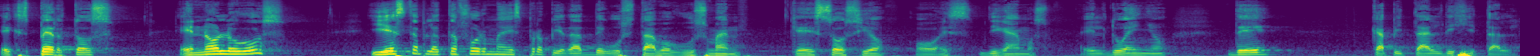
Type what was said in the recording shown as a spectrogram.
expertos enólogos, y esta plataforma es propiedad de Gustavo Guzmán que es socio o es, digamos, el dueño de Capital Digital.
